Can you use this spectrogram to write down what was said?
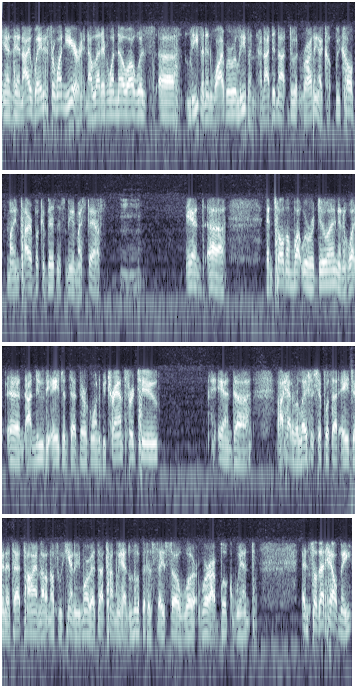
And then I waited for one year, and I let everyone know I was uh, leaving and why we were leaving. And I did not do it in writing. I we called my entire book of business, me and my staff, Mm-hmm. and uh, and told them what we were doing and what. And I knew the agent that they were going to be transferred to, and uh, I had a relationship with that agent at that time. I don't know if we can anymore, but at that time we had a little bit of say so where, where our book went, and so that helped me.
